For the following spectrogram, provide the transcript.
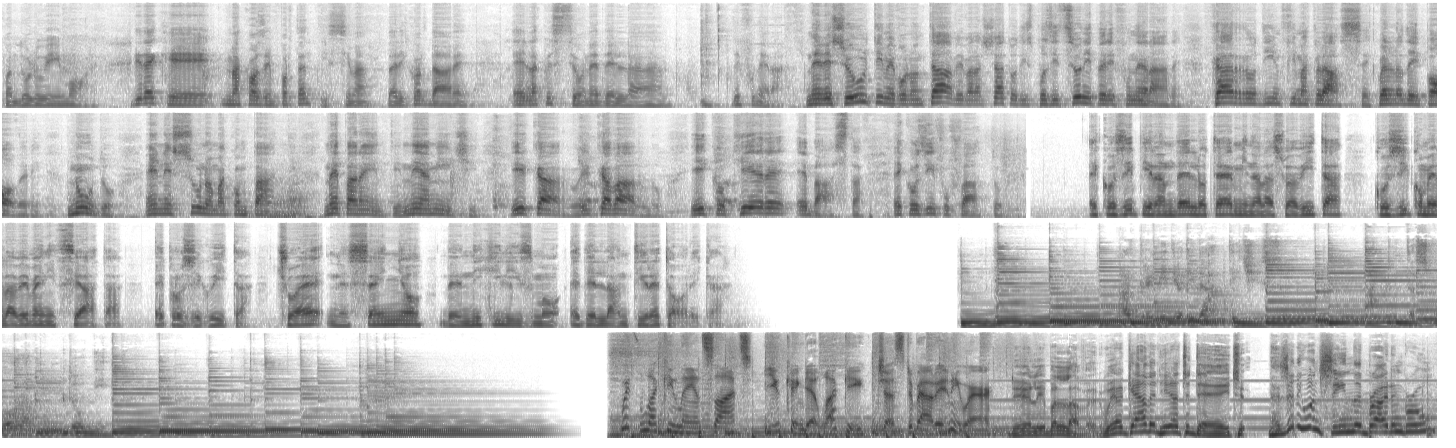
quando lui muore. Direi che una cosa importantissima da ricordare è la questione del, dei funerali. Nelle sue ultime volontà aveva lasciato disposizioni per il funerale, carro di infima classe, quello dei poveri, nudo e nessuno m'accompagni, né parenti né amici, il carro, il cavallo, il cocchiere e basta. E così fu fatto. E così Pirandello termina la sua vita così come l'aveva iniziata e proseguita, cioè nel segno del nichilismo e dell'antiretorica. Altri video didattici su atuttascuola.it With Lucky Land slots, you can get lucky just about anywhere. Dearly beloved, we are gathered here today to. Has anyone seen the bride and groom?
